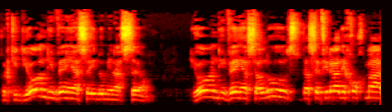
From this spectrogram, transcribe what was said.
Porque de onde vem essa iluminação? De onde vem essa luz? Da Sefirah de Chokhmah.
